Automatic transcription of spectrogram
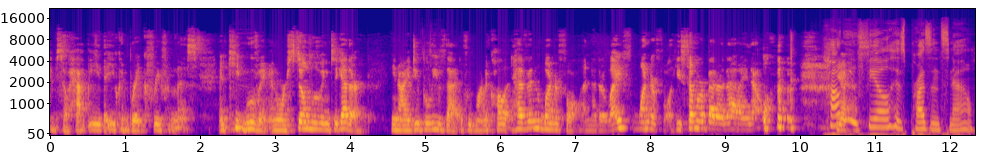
i'm so happy that you can break free from this and keep mm. moving and we're still moving together you know, I do believe that. If we want to call it heaven, wonderful. Another life, wonderful. He's somewhere better that I know. how yes. do you feel his presence now?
